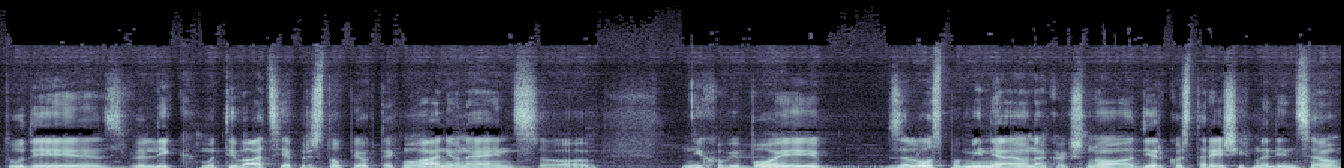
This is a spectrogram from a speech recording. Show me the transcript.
tudi z veliko motivacije pristopijo k tekmovanju ne, in so njihovi boji zelo spominjajo na kakšno dirko starejših mladincev.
